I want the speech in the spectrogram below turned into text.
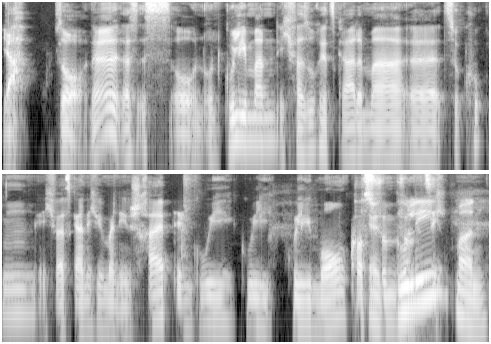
ja, so, ne, das ist so. Und, und Gulliman, ich versuche jetzt gerade mal äh, zu gucken. Ich weiß gar nicht, wie man ihn schreibt. Den Gui, Gulli, Gullimon kostet Ja, 55. Gulliman.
